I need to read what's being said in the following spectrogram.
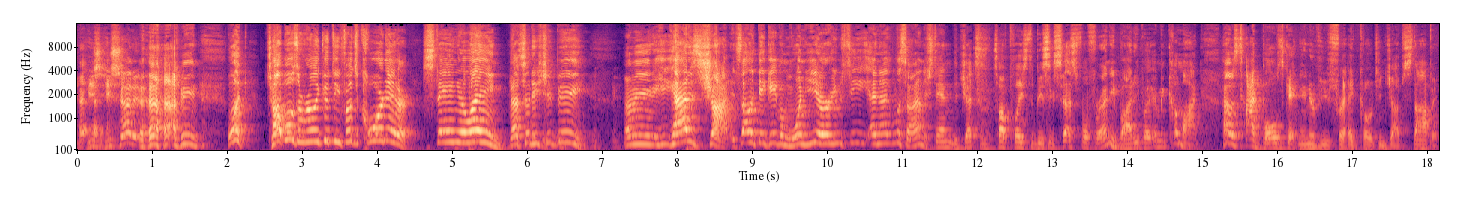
yeah, he, he, said it. I mean, look, Chabo's a really good defensive coordinator. Stay in your lane. That's what he should be. I mean, he had his shot. It's not like they gave him one year. He was he, and I, listen, I understand the Jets is a tough place to be successful for anybody, but I mean, come on, how is Todd Bowles getting interviews for head coaching jobs? Stop it.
